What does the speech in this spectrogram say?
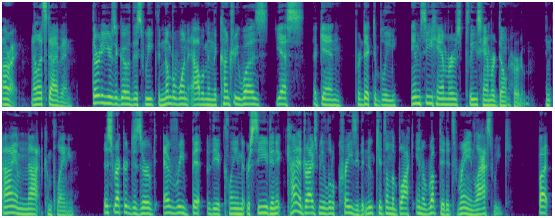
All right, now let's dive in. 30 years ago this week, the number one album in the country was, yes, again, predictably, MC Hammer's Please Hammer Don't Hurt 'em. And I am not complaining. This record deserved every bit of the acclaim it received, and it kind of drives me a little crazy that New Kids on the Block interrupted its reign last week. But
